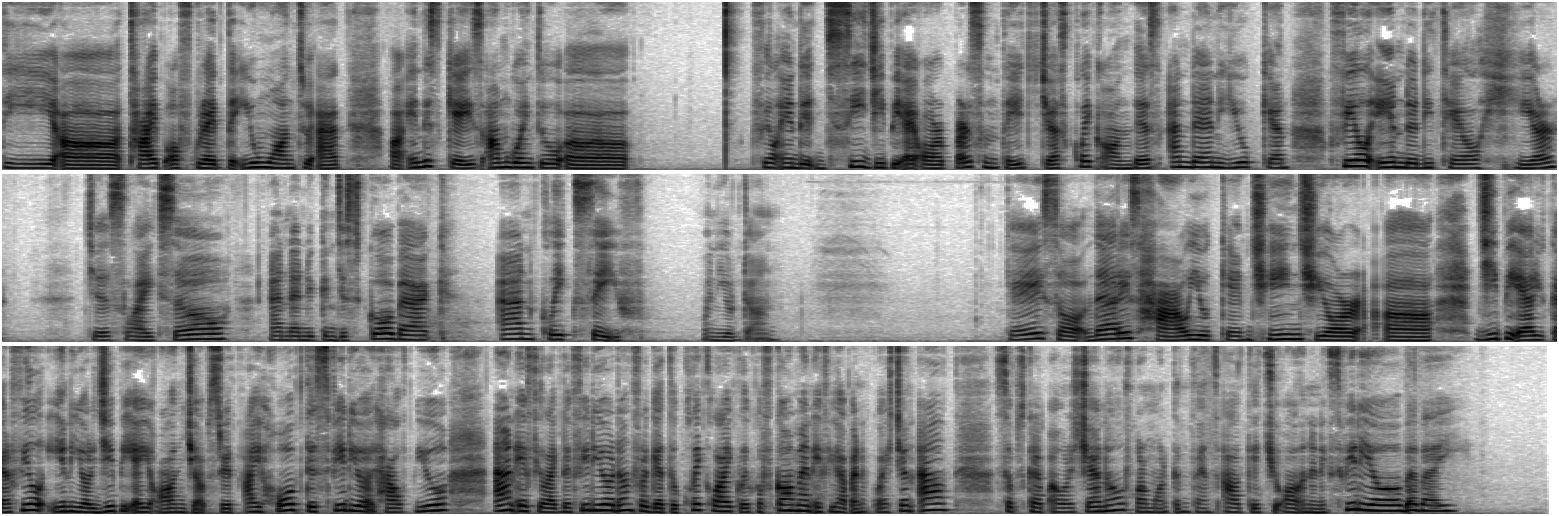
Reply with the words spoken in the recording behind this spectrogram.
the uh, type of grade that you want to add. Uh, in this case I'm going to uh, fill in the CGPA or percentage. Just click on this and then you can fill in the detail here just like so. And then you can just go back and click save when you're done okay so that is how you can change your uh, GPA you can fill in your GPA on JobStreet. I hope this video helped you. And if you like the video don't forget to click like leave a comment. If you have any question and subscribe our channel for more contents. I'll catch you all in the next video. Bye bye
